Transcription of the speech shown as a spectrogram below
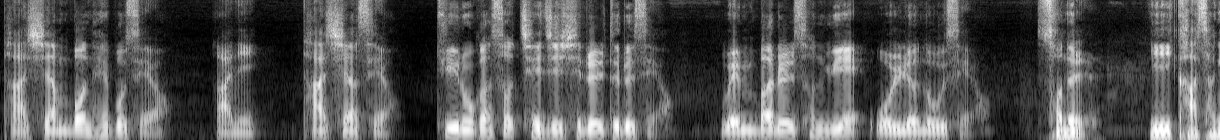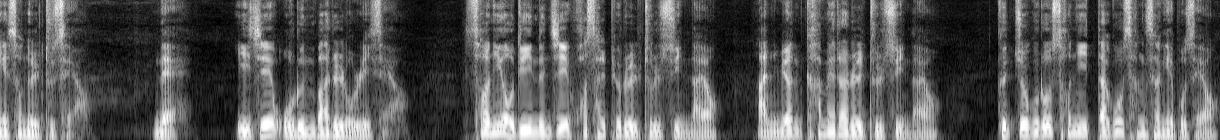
다시 한번 해보세요. 아니, 다시 하세요. 뒤로 가서 제 지시를 들으세요. 왼발을 선 위에 올려놓으세요. 선을 이 가상의 선을 두세요. 네, 이제 오른발을 올리세요. 선이 어디 있는지 화살표를 둘 수 있나요? 아니면 카메라를 둘 수 있나요? 그쪽으로 선이 있다고 상상해 보세요.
